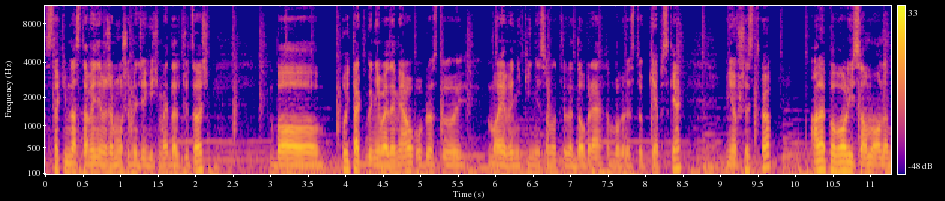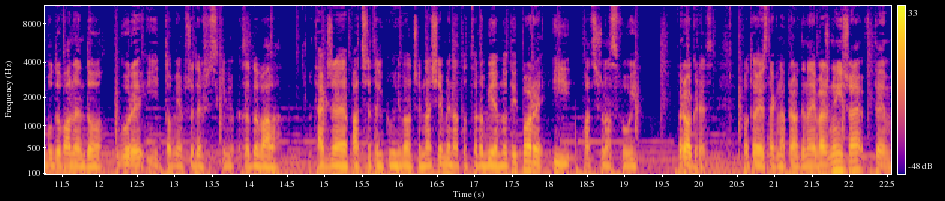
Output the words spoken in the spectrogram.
z takim nastawieniem, że muszę mieć jakiś medal czy coś, bo, i tak go nie będę miał, po prostu moje wyniki nie są na tyle dobre, są po prostu kiepskie, mimo wszystko, ale powoli są one budowane do góry i to mnie przede wszystkim zadowala. Także patrzę tylko i wyłącznie na siebie, na to co robiłem do tej pory i patrzę na swój progres, bo to jest tak naprawdę najważniejsze w tym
